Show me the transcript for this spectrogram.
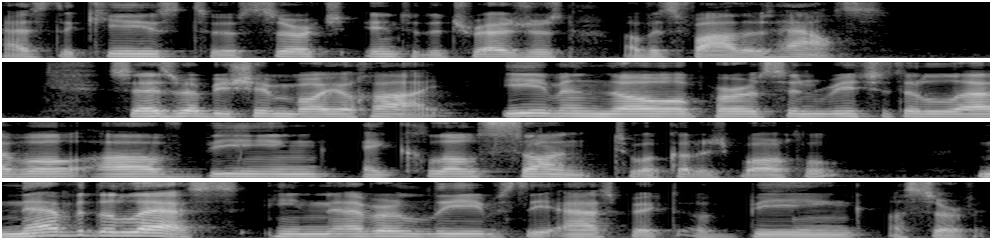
has the keys to search into the treasures of his father's house. Says Rabbi Shimon Bar Yochai, even though a person reaches the level of being a close son to a Kadosh Baruch Hu, nevertheless, he never leaves the aspect of being a servant.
